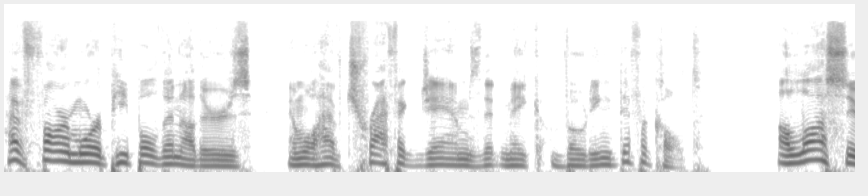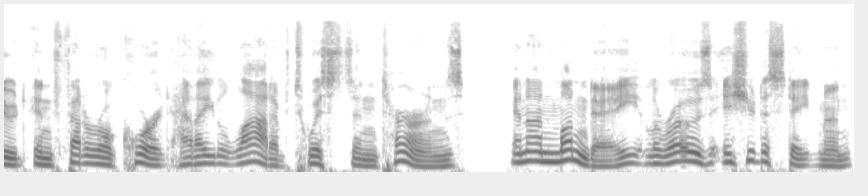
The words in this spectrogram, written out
have far more people than others and will have traffic jams that make voting difficult. A lawsuit in federal court had a lot of twists and turns, and on Monday, LaRose issued a statement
